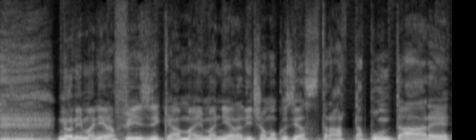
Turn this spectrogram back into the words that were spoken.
non in maniera fisica, ma in maniera, diciamo così, astratta. Puntare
